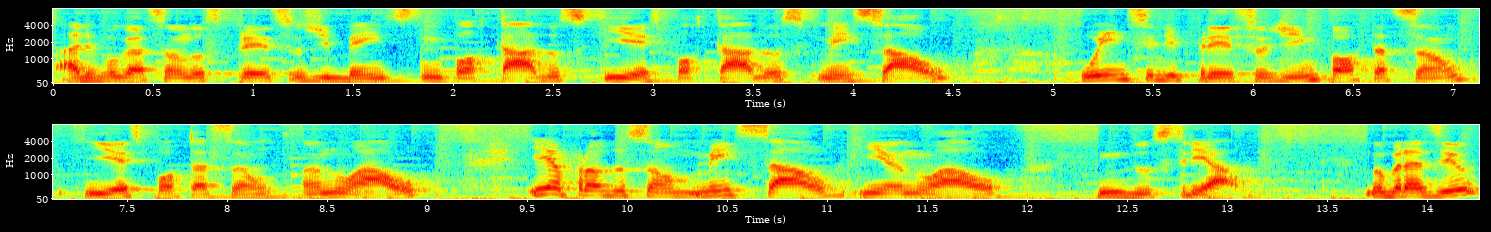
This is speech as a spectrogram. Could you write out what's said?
a divulgação dos preços de bens importados e exportados mensal, o índice de preços de importação e exportação anual e a produção mensal e anual industrial. No Brasil,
